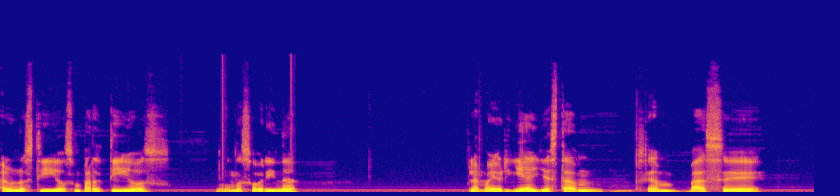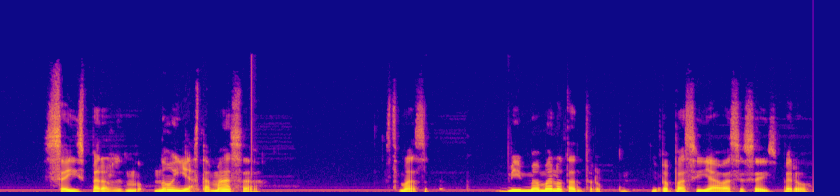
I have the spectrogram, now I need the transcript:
algunos tíos, un par de tíos, una sobrina, la mayoría ya están, o sea, en base 6 para, no, no, y hasta más, ¿ah? hasta más mi mamá no tanto. Mi papá sí ya base 6, pero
